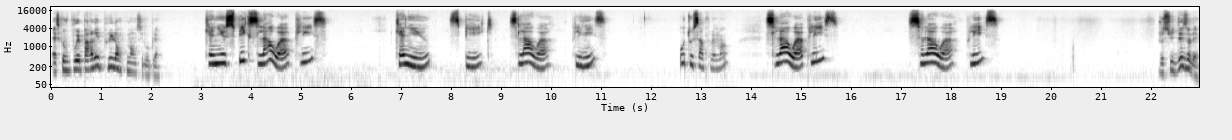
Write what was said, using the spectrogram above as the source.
Est-ce que vous pouvez parler plus lentement, s'il vous plaît? Can you speak slower, please? Can you speak slower, please? Ou tout simplement, slower, please? Slower, please? Je suis désolé.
